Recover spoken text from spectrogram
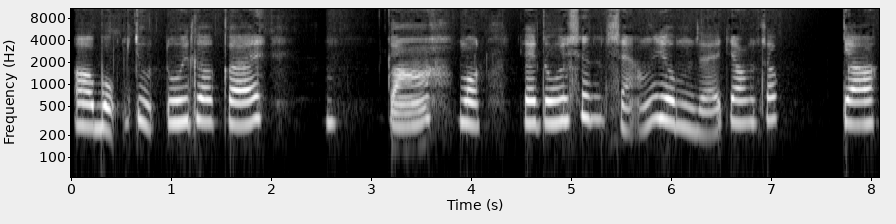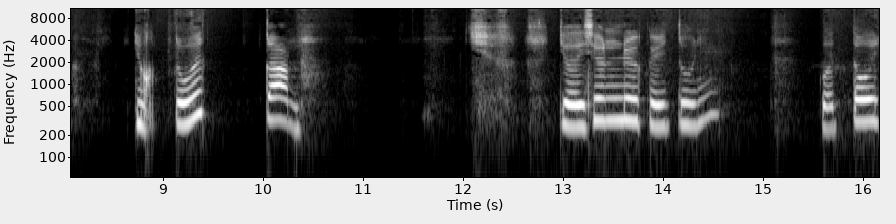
Ở bụng chuột túi có cái có một cái túi sinh sản dùng để chăm sóc cho chuột túi con. Trời sinh đưa cái túi của tôi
